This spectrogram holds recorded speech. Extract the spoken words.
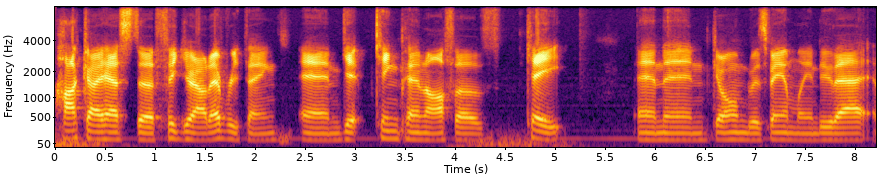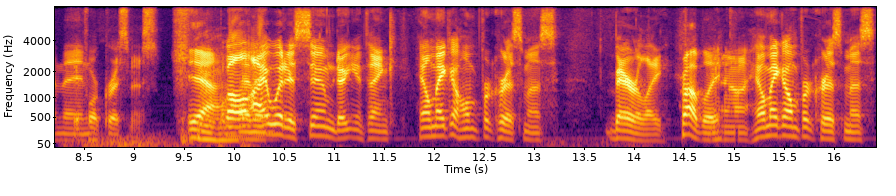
Hawkeye has to figure out everything and get Kingpin off of Kate, and then go home to his family and do that, and then Before Christmas. yeah. Well, and I would assume, don't you think, he'll make it home for Christmas, barely. probably. You know, he'll make it home for Christmas.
